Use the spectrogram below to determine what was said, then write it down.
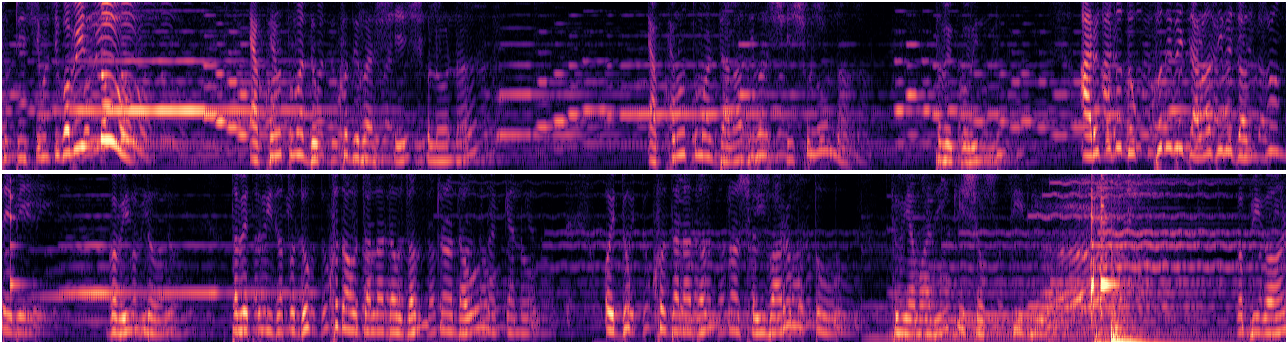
ছুটে এসে বলছে, গোবিন্দ এখনও তোমার দুঃখ দেবার শেষ হলো না? এখনও তোমার জ্বালা দেবার শেষ হলো না? তবে গোবিন্দ, আর কত দুঃখ দেবে, জ্বালা দেবে, যন্ত্রণা দেবে? গোবিন্দ, তবে তুমি যত দুঃখ দাও, জ্বালা দাও, যন্ত্রণা দাও না কেন? ওই দুঃখ, জ্বালা, যন্ত্রণা সইবার মতো তুমি আমাদেরকে শক্তি দিও। গোপীগণ,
